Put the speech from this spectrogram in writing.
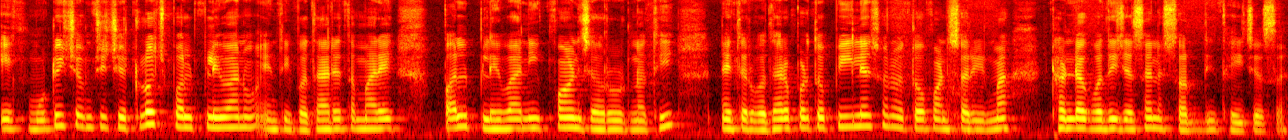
એક મોટી ચમચી જેટલો જ પલ્પ લેવાનો. એનાથી વધારે તમારે પલ્પ લેવાની પણ જરૂર નથી. નહીંતર વધારે પડતો પી લેશો ને તો પણ શરીરમાં ઠંડક વધી જશે ને શરદી થઈ જશે.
